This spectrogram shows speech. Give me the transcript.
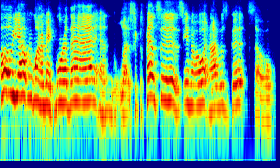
oh yeah we want to make more of that and less expenses you know and i was good so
